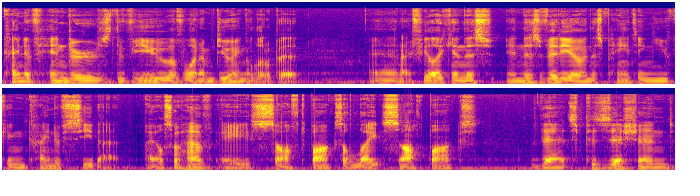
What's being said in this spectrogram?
kind of hinders the view of what I'm doing a little bit. And I feel like in this in this video, in this painting, you can kind of see that. I also have a softbox, a light softbox that's positioned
